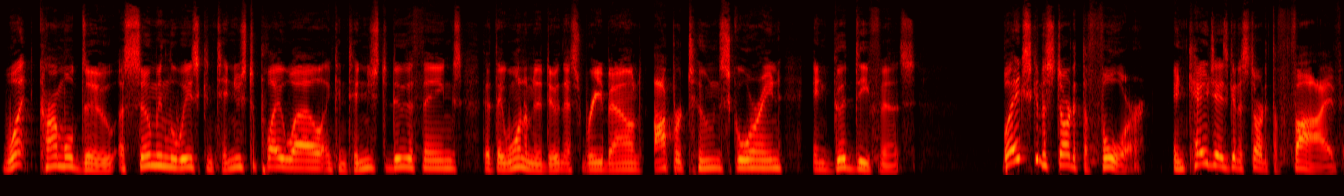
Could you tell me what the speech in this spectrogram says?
what Carmel do, assuming Luis continues to play well and continues to do the things that they want him to do, and that's rebound, opportune scoring, and good defense. Blake's going to start at the four, and KJ is going to start at the five,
